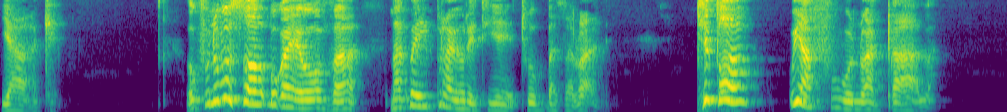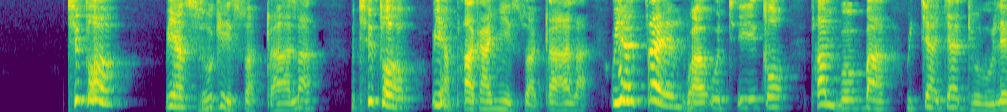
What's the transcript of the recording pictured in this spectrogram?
yakhe. Ukufuna ubuso bukayehova makube yipriority yethu bazalwane. Thixo uyafunwa kuqala thixo uyazukiswa kuqala uthixo uyaphakanyiswa kuqala uyacengwa uthixo phambi kokuba utyatyadule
